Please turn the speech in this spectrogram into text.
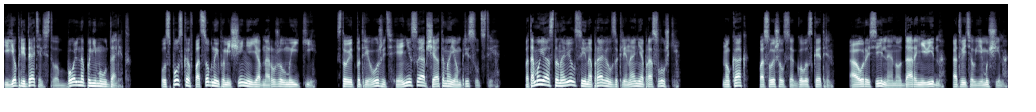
Ее предательство больно по нему ударит. У спуска в подсобные помещения я обнаружил маяки. Стоит потревожить, и они сообщат о моем присутствии. Потому я остановился и направил заклинание прослушки. «Ну как?» — послышался голос Кэтрин. «Аура сильная, но дара не видно», — ответил ей мужчина.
